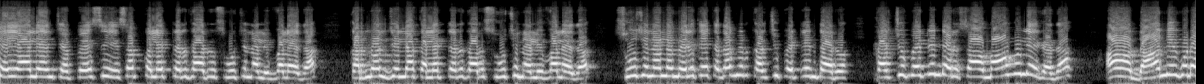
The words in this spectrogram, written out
చేయాలి అని చెప్పేసి సబ్ కలెక్టర్ గారు సూచనలు ఇవ్వలేదా? కర్నూలు జిల్లా కలెక్టర్ గారు సూచనలు ఇవ్వలేదా? సూచనల మేరకే కదా మీరు ఖర్చు పెట్టింటారు? ఖర్చు పెట్టింటారు. సా మామూలే కదా? ఆ దాన్ని కూడా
